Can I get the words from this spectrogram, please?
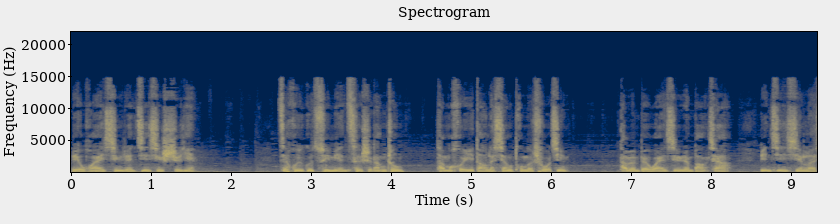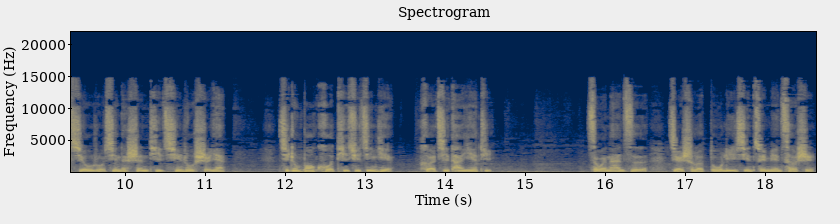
被外星人进行实验。在回归催眠测试当中，他们回忆到了相同的处境：他们被外星人绑架，并进行了羞辱性的身体侵入实验，其中包括提取精液和其他液体。四位男子接受了独立性催眠测试，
